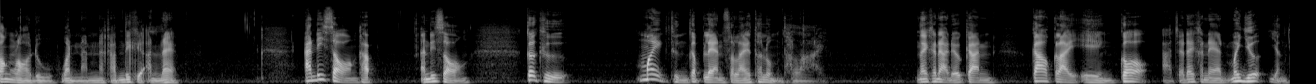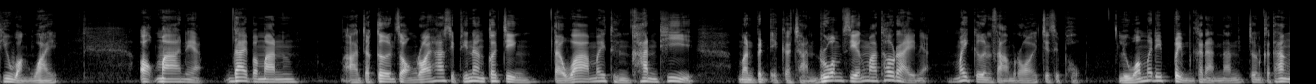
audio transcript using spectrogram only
ต้องรอดูวันนั้นนะครับ นี่คืออันแรก อันที่สองครับ อันที่สองก็คือไม่ถึงกับแลนสไลด์ถล่มทลาย ในขณะเดียวกันก้าวไกลเองก็อาจจะได้คะแนนไม่เยอะอย่างที่หวังไว้ ออกมาเนี่ยได้ประมาณอาจจะเกิน 250 ที่นั่งก็จริง แต่ว่าไม่ถึงขั้นที่มันเป็นเอกฉันรวมเสียงมาเท่าไหร่เนี่ยไม่เกิน 376 หรือว่าไม่ได้ปริ่มขนาดนั้น จนกระทั่ง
